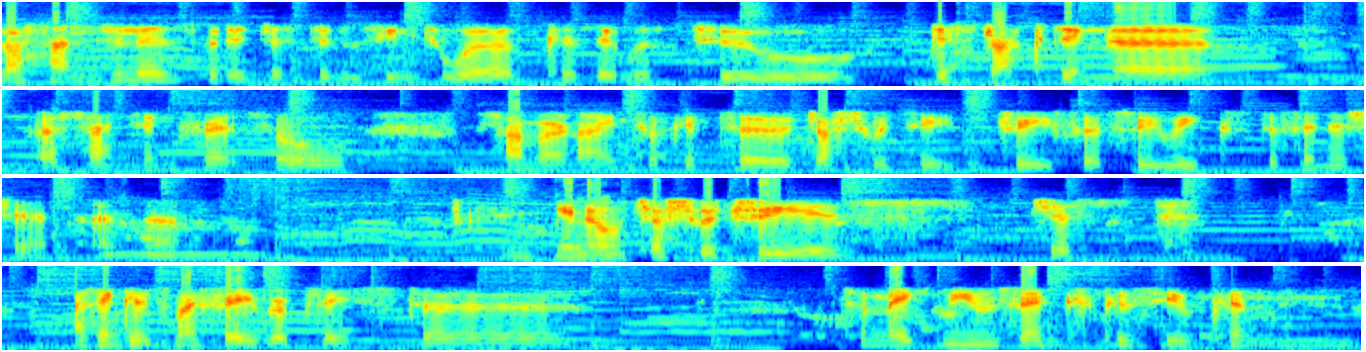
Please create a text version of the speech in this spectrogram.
Los Angeles, but it just didn't seem to work because it was too distracting a setting for it. So Summer and I took it to Joshua Tree for three weeks to finish it, and um, you know Joshua Tree is just. I think it's my favorite place to to make music because you can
